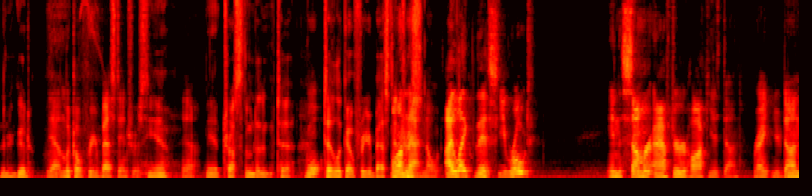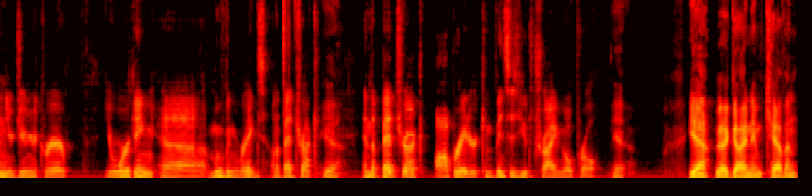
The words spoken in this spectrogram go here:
that are good. Yeah, and look out for your best interests. Yeah, Yeah. yeah. Trust them to to Well, to look out for your best interests. on that note, I like this. You wrote in the summer after hockey is done, right? You're done Mm-hmm. in your junior career. You're working, uh, moving rigs on a bed truck, Yeah, and the bed truck operator convinces you to try and go pro. yeah, Yeah, a guy named Kevin.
